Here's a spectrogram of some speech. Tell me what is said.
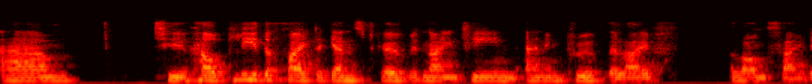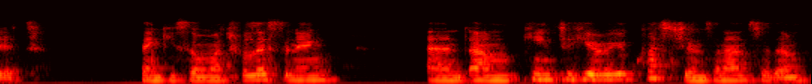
um, to help lead the fight against COVID 19 and improve the life alongside it. Thank you so much for listening, and I'm keen to hear your questions and answer them.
